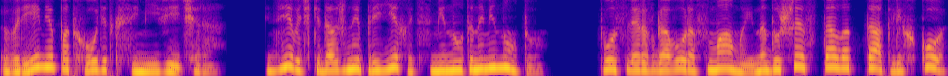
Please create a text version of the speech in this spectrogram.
Время подходит к семи вечера. Девочки должны приехать с минуты на минуту. После разговора с мамой на душе стало так легко,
